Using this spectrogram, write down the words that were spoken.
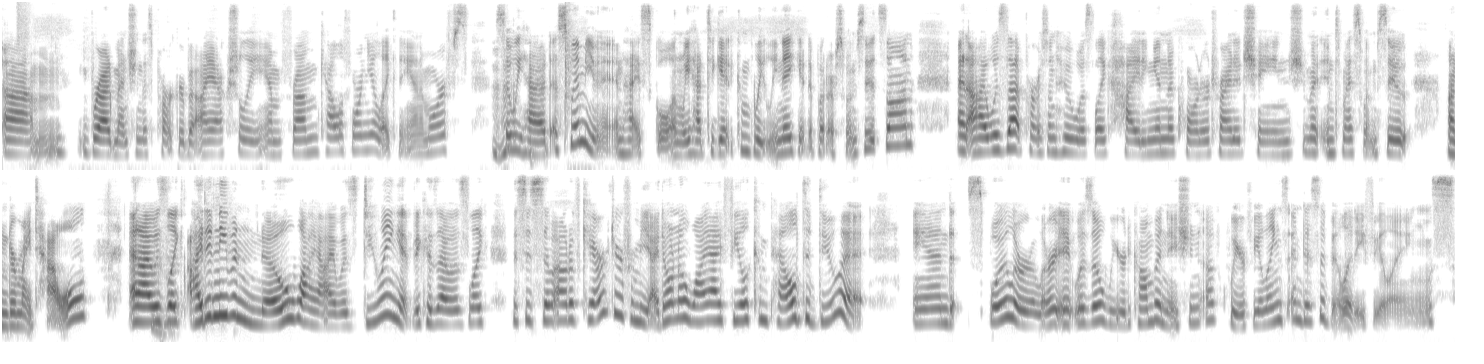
um, Brad mentioned this, Parker, but I actually am from California, like the Animorphs. So we had a swim unit in high school, and we had to get completely naked to put our swimsuits on. And I was that person who was like hiding in a corner trying to change my, into my swimsuit under my towel. And I was Mhm. like, I didn't even know why I was doing it because I was like, this is so out of character for me. I don't know why I feel compelled to do it. And spoiler alert, it was a weird combination of queer feelings and disability feelings.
